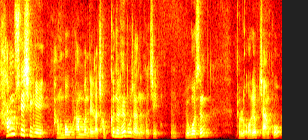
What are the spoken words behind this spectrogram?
함수의 식의 방법을 한번 내가 접근을 해보자는 거지. 음, 요것은 별로 어렵지 않고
